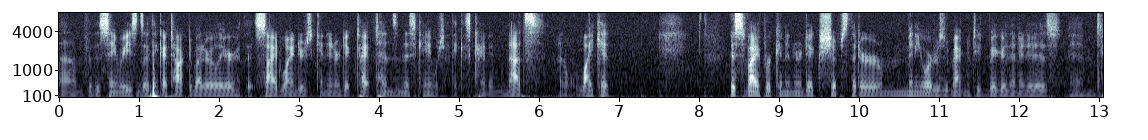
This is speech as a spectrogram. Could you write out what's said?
um, for the same reasons I think I talked about earlier, that Sidewinders can interdict Type 10s in this game, which I think is kind of nuts. I don't like it. This Viper can interdict ships that are many orders of magnitude bigger than it is, and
